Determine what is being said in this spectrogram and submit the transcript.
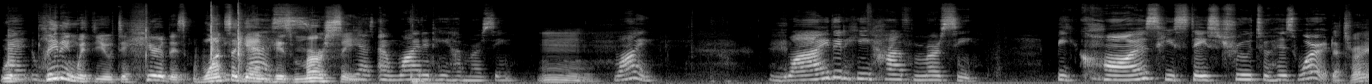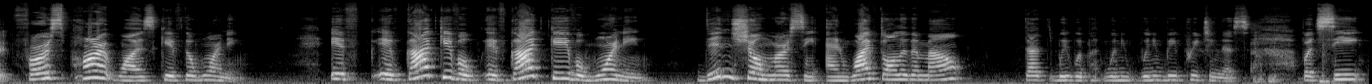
We're And- pleading with you to hear this. Once again, Yes. His mercy. Yes. And why did he have mercy? Mm. Why? Why did he have mercy? because he stays true to his word. That's right. First part was give the warning. If if God give a if God gave a warning, didn't show mercy and wiped all of them out, that we would wouldn't, wouldn't be preaching this. But see,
